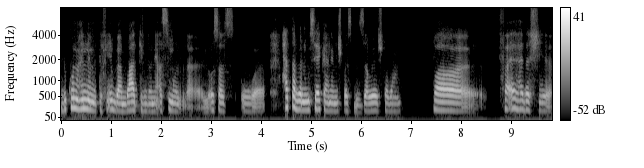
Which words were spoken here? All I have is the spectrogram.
بيكونوا هن متفقين بين بعض كيف بدهم يقسموا ال- القصص وحتى بالمساكنة مش بس بالزواج طبعا. ف فإيه هذا الشيء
